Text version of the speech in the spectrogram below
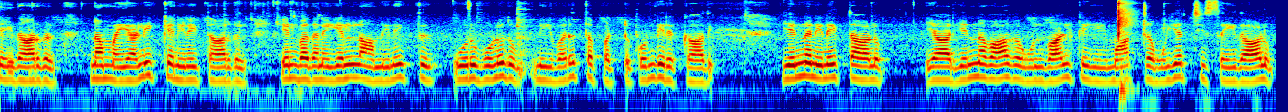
செய்தார்கள் நம்மை அழிக்க நினைத்தார்கள் என்பதனை எல்லாம் நினைத்து ஒரு பொழுதும் நீ வருத்தப்பட்டு கொண்டிருக்காதே. என்ன நினைத்தாலும் யார் என்னவாக உன் வாழ்க்கையை மாற்ற முயற்சி செய்தாலும்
